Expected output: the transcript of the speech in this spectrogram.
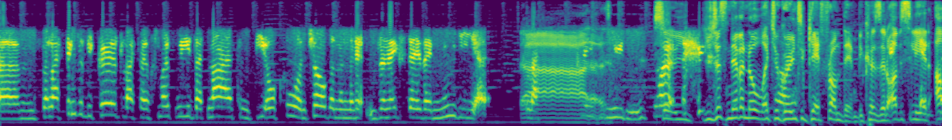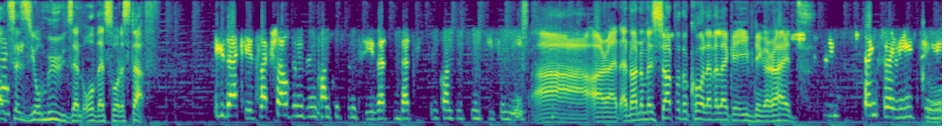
Um, so like things would be good, like they'll smoke weed that night and be all cool and chilled, and then the, ne- the next day they're moody, uh, Ah. like crazy moody. So you, you just never know what you're going to get from them because it obviously it alters your moods and all that sort of stuff. Exactly. It's like Sheldon's inconsistency. That that's inconsistency for me. Ah, all right. Anonymous shot for the call. Have a like evening. All right. Thanks, Thanks really. You too. Oh,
